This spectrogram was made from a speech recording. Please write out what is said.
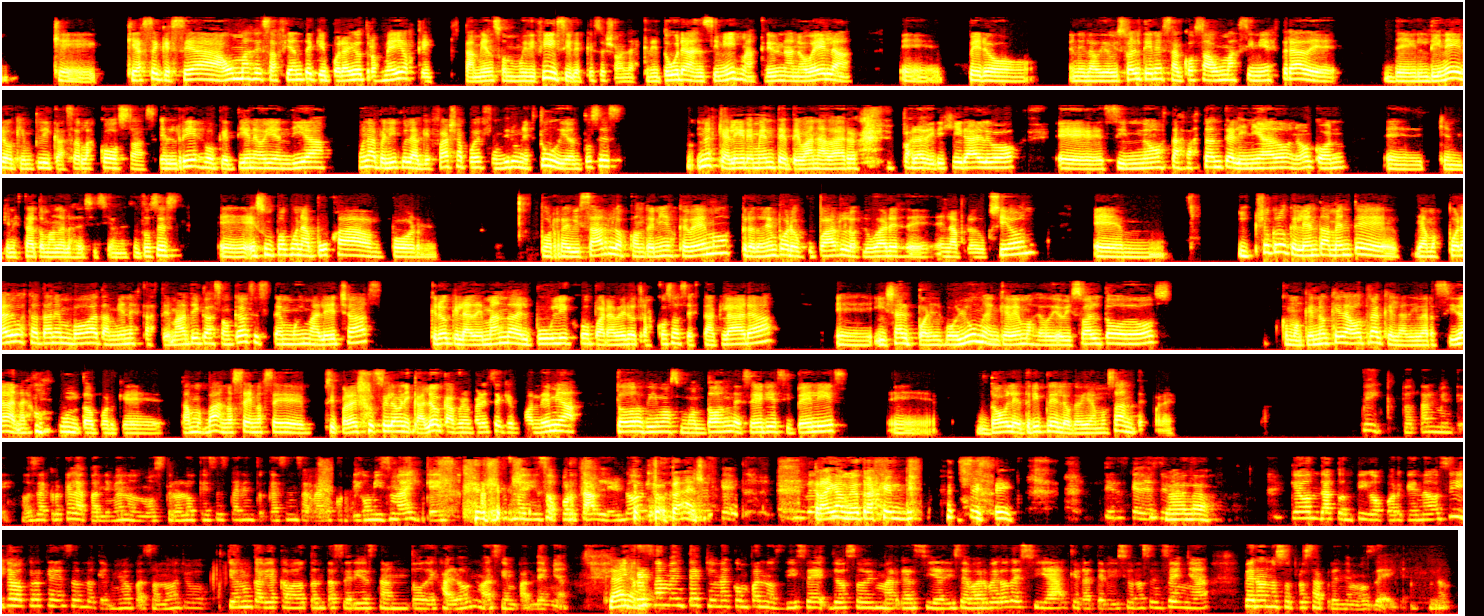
que, hace que sea aún más desafiante que por ahí otros medios que también son muy difíciles, qué sé yo, la escritura en sí misma, escribir una novela, eh, pero en el audiovisual tiene esa cosa aún más siniestra de, del dinero que implica hacer las cosas, el riesgo que tiene hoy en día una película que falla puede fundir un estudio, entonces no es que alegremente te van a dar para dirigir algo, eh, si no estás bastante alineado ¿no? con eh, quien, quien, está tomando las decisiones. Entonces, eh, es un poco una puja por, por revisar los contenidos que vemos, pero también por ocupar los lugares en la producción. Em, y yo creo que lentamente, digamos, por algo está tan en boga también estas temáticas, aunque a veces estén muy mal hechas, creo que la demanda del público para ver otras cosas está clara eh, y ya por el volumen que vemos de audiovisual todos, como que no queda otra que la diversidad en algún punto, porque estamos, va, no sé, no sé si por ello soy la única loca, pero me parece que en pandemia todos vimos un montón de series y pelis, eh, doble, triple lo que veíamos antes, por ahí. Sí, totalmente. O sea, creo que la pandemia nos mostró lo que es estar en tu casa encerrado contigo misma y que es medio insoportable, ¿no? Total. Tráigame otra gente. sí, sí. Tienes que decir. No, no. ¿Qué onda contigo? Porque no, sí, yo creo que eso es lo que a mí me pasó, ¿no? Yo, yo nunca había acabado tantas series tanto de jalón, más que en pandemia. Claro. Y precisamente aquí una compa nos dice, yo soy Mar García, dice, Barbero decía que la televisión nos enseña, pero nosotros aprendemos de ella, ¿no?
